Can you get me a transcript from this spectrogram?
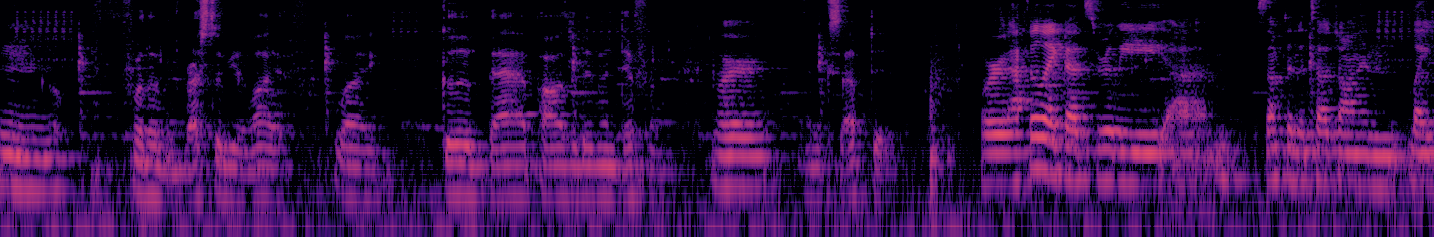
Mm. for the rest of your life. Like good, bad, positive, and different, Or and accept it. Or I feel like that's really um, something to touch on in like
